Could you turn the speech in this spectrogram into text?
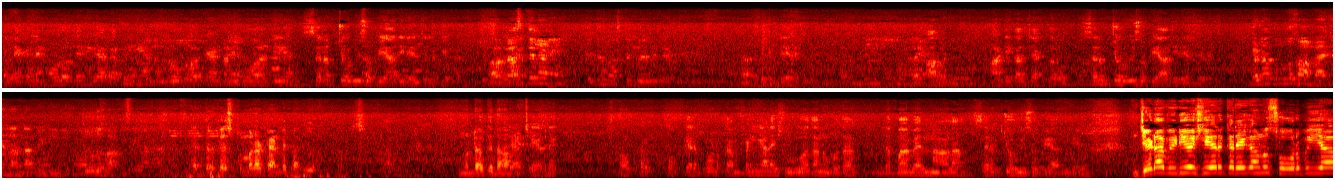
ਕੱਲੇ ਕੱਲੇ ਮਾਡਲ ਤੇ ਨਿਗਾਹ ਕਰਨੀ ਆ। ਪ੍ਰੋਪਰ ਘੈਂਟ ਵਾਲੀ ਕੁਆਲਿਟੀ ਆ। ਸਿਰਫ 2450 ਦੀ ਰੇਂਜ ਲੱਗੇਗਾ। ਵਾਸਤੇ ਲੈਣੇ ਇਹਦੇ ਵਾਸਤੇ ਮੈਂ ਵੀ ਲੈ ਆਰਟੀਕਲ ਚੈੱਕ ਕਰੋ। ਸਿਰਫ 2450 ਦੀ ਰੇਂਜ ਦੇ ਵਿੱਚ। ਬੇਟਾ ਤੂੰ ਦਿਖਾ ਮੈਂ ਚਲਾਨਾ ਵੀਡੀਓ ਤੂੰ ਦਿਖਾ। ਇੱਧਰ ਕਸਟਮਰ ਅਟੈਂਡ ਕਰ ਲੈ। ਮੁੰਡਾ ਗਦਾਮ ਚ। ਪ੍ਰੋਪਰ ਓਕੇ ਰਿਪੋਰਟ ਕੰਪਨੀ ਵਾਲੇ ਸ਼ੂ ਆ ਤੁਹਾਨੂੰ ਪਤਾ ਡੱਬਾ ਬੈਲ ਨਾਲ ਆ ਸਿਰਫ 2450 ਦੀ ਰੇਂਜ ਜਿਹੜਾ ਵੀਡੀਓ ਸ਼ੇਅਰ ਕਰੇਗਾ ਉਹਨੂੰ 100 ਰੁਪਿਆ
